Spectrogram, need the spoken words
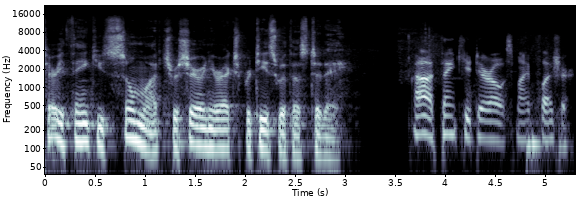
Terry, thank you so much for sharing your expertise with us today. Ah, thank you, Daryl. It's my pleasure.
